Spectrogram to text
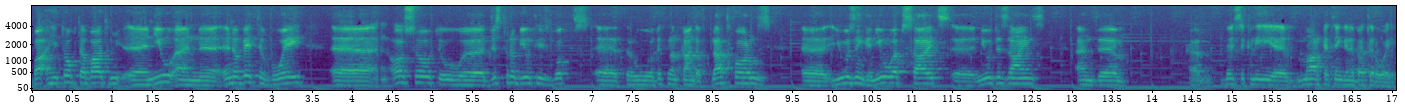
but he talked about a new and innovative way uh, and also to uh, distribute his books uh, through different kind of platforms, using new websites, new designs, and um, basically marketing in a better way.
